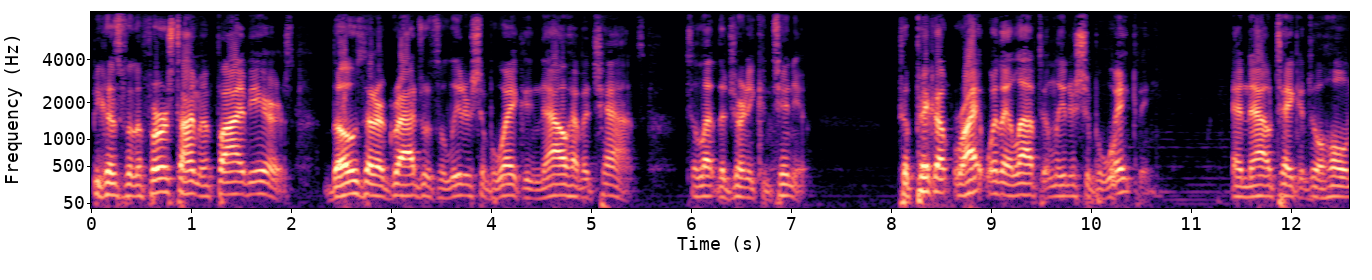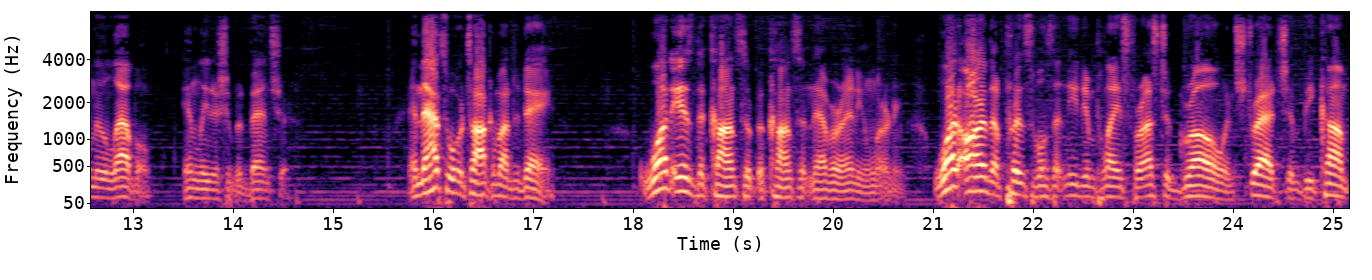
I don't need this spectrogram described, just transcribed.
Because for the first time in five years, those that are graduates of Leadership Awakening now have a chance to let the journey continue, to pick up right where they left in Leadership Awakening, and now take it to a whole new level in Leadership Adventure. And that's what we're talking about today. What is the concept of constant, never ending learning? What are the principles that need in place for us to grow and stretch and become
